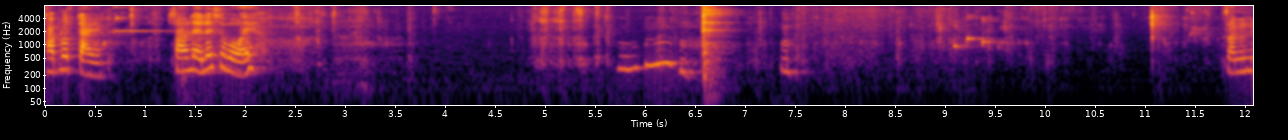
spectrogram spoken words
ขับรถไก่สาวเลยเลยสวยอืม อืมสารเ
